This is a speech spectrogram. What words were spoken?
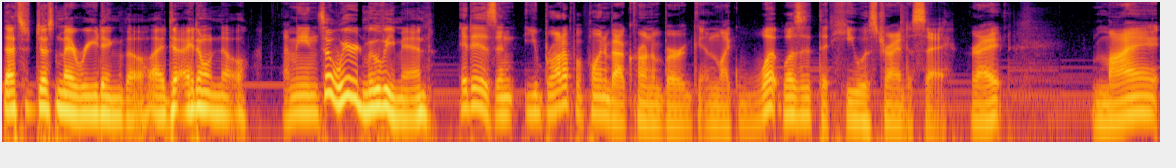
That's just my reading though. I, d- I don't know. I mean, it's a weird movie man. It is, and you brought up a point about Cronenberg and like what was it that he was trying to say, right? My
